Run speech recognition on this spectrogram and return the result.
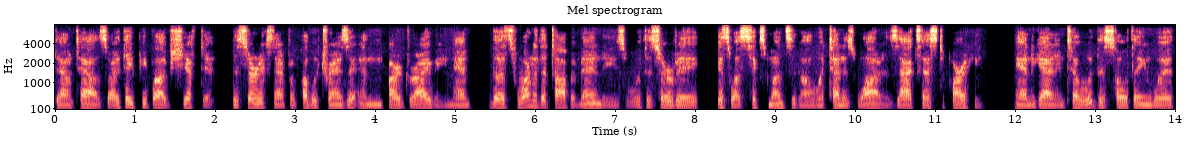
downtown. So I think people have shifted to a certain extent from public transit and are driving. And that's one of the top amenities with the survey, I guess was six months ago, what tenants want is access to parking. And again, until this whole thing with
